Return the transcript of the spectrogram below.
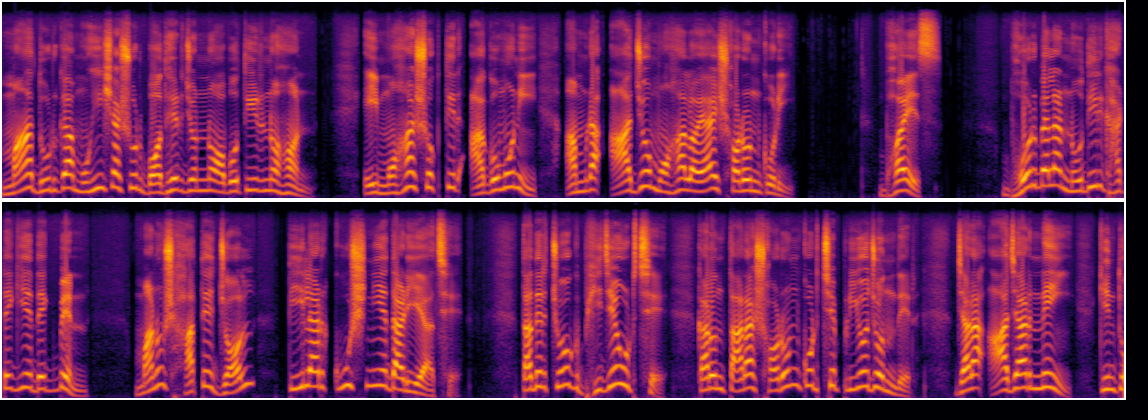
মা দুর্গা মহিষাসুর বধের জন্য অবতীর্ণ হন। এই মহাশক্তির আগমনই আমরা আজও মহালয়ায় স্মরণ করি। ভয়েস, ভোরবেলা নদীর ঘাটে গিয়ে দেখবেন মানুষ হাতে জল, তিল আর কুশ নিয়ে দাঁড়িয়ে আছে। তাদের চোখ ভিজে উঠছে, কারণ তারা স্মরণ করছে প্রিয়জনদের, যারা আজ আর নেই, কিন্তু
